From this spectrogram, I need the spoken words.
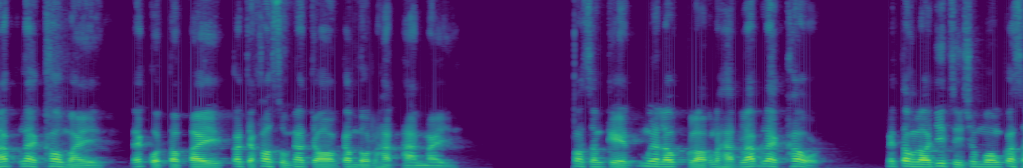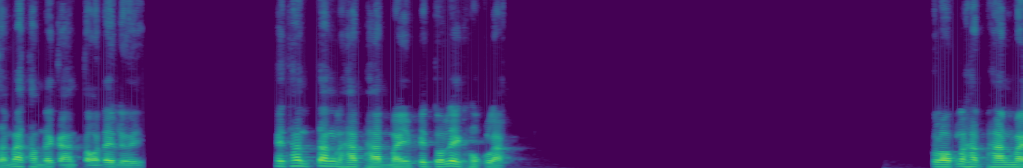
ลับแรกเข้าใหม่ และกดต่อไปก็จะเข้าสู่หน้าจอกำหนดรหัสผ่านใหม่ข้อสังเกตเมื่อเรากรอกรหัสลับแรกเข้า ไม่ต้องรอ 24 ชั่วโมงก็สามารถทำรายการต่อได้เลย ให้ท่านตั้งรหัสผ่านใหม่เป็นตัวเลข6หลัก กรอกรหัสผ่านใหม่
